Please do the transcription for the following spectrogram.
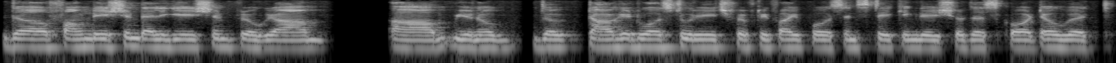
the foundation delegation program, um, you know, the target was to reach 55% staking ratio this quarter with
